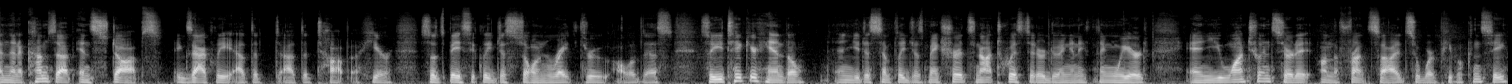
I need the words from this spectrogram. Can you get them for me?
and then it comes up and stops exactly at the at the top here. So it's basically just sewing right through all of this. So you take your handle and you just simply just make sure it's not twisted or doing anything weird and you want to insert it on the front side so where people can see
